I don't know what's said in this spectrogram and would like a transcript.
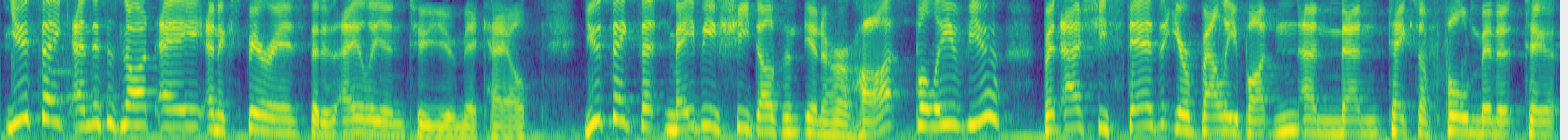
You think, and this is not a an experience that is alien to you, Mikhail. You think that maybe she doesn't, in her heart, believe you, but as she stares at your belly button and then takes a full minute to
